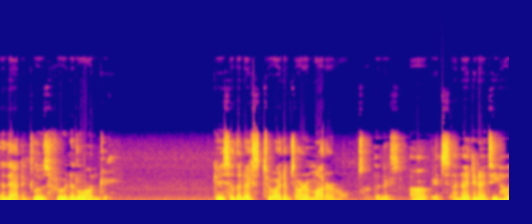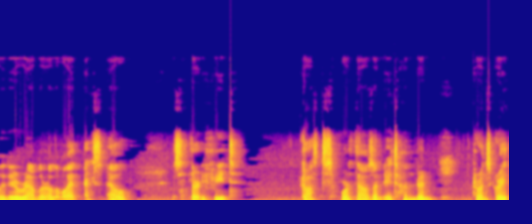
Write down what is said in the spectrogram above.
and that includes food and laundry. Okay, so the next two items are a motorhome. So the next, uh, it's a 1990 Holiday Rambler Aluma-Lite XL. It's 30 feet. Costs 4,800. It runs great,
